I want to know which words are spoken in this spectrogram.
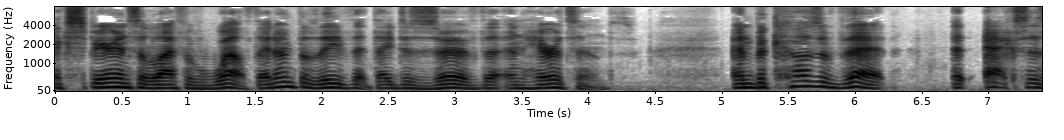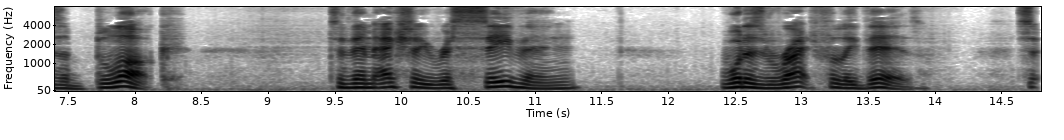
experience a life of wealth. They don't believe that they deserve the inheritance. And because of that, it acts as a block to them actually receiving what is rightfully theirs. So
